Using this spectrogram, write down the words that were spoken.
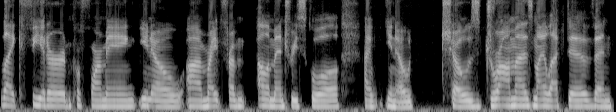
like theater and performing. You know, um, right from elementary school, I you know chose drama as my elective and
